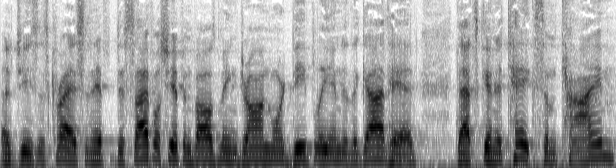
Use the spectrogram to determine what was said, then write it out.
of Jesus Christ. And if discipleship involves being drawn more deeply into the Godhead, that's going to take some time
